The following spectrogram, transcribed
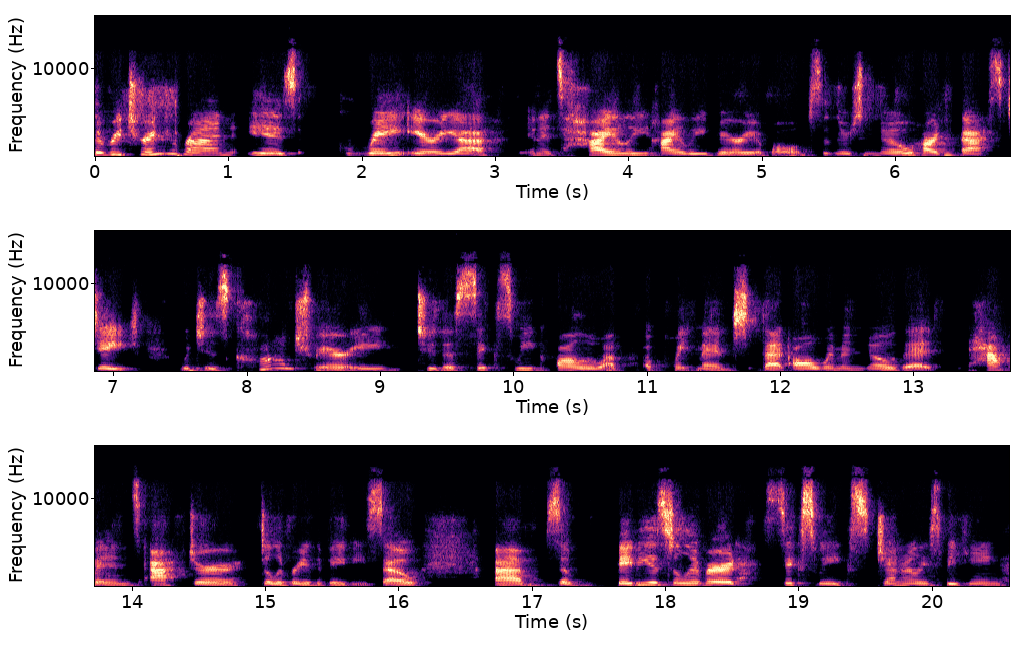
the return to run is gray area and it's highly, highly variable. So there's no hard and fast date, which is contrary to the six week follow up appointment that all women know that happens after delivery of the baby. So, um, so baby is delivered six weeks. Generally speaking,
